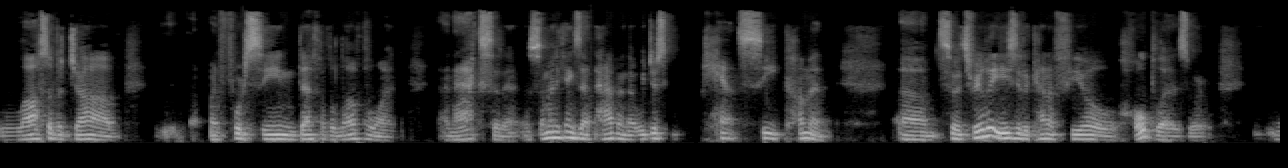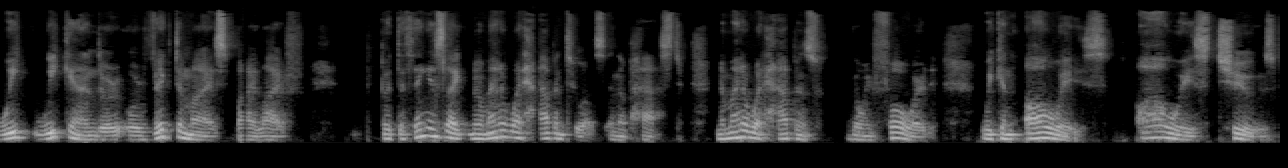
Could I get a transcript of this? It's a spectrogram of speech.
loss of a job, unforeseen death of a loved one, an accident, so many things that happen that we just can't see coming um, so it's really easy to kind of feel hopeless or weak, weakened or, or victimized by life. But the thing is, like, no matter what happened to us in the past, no matter what happens going forward, we can always, always choose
